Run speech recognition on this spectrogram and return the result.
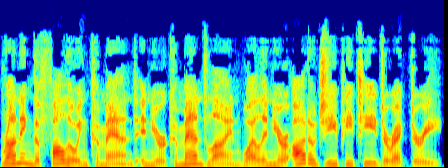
running the following command in your command line while in your AutoGPT directory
